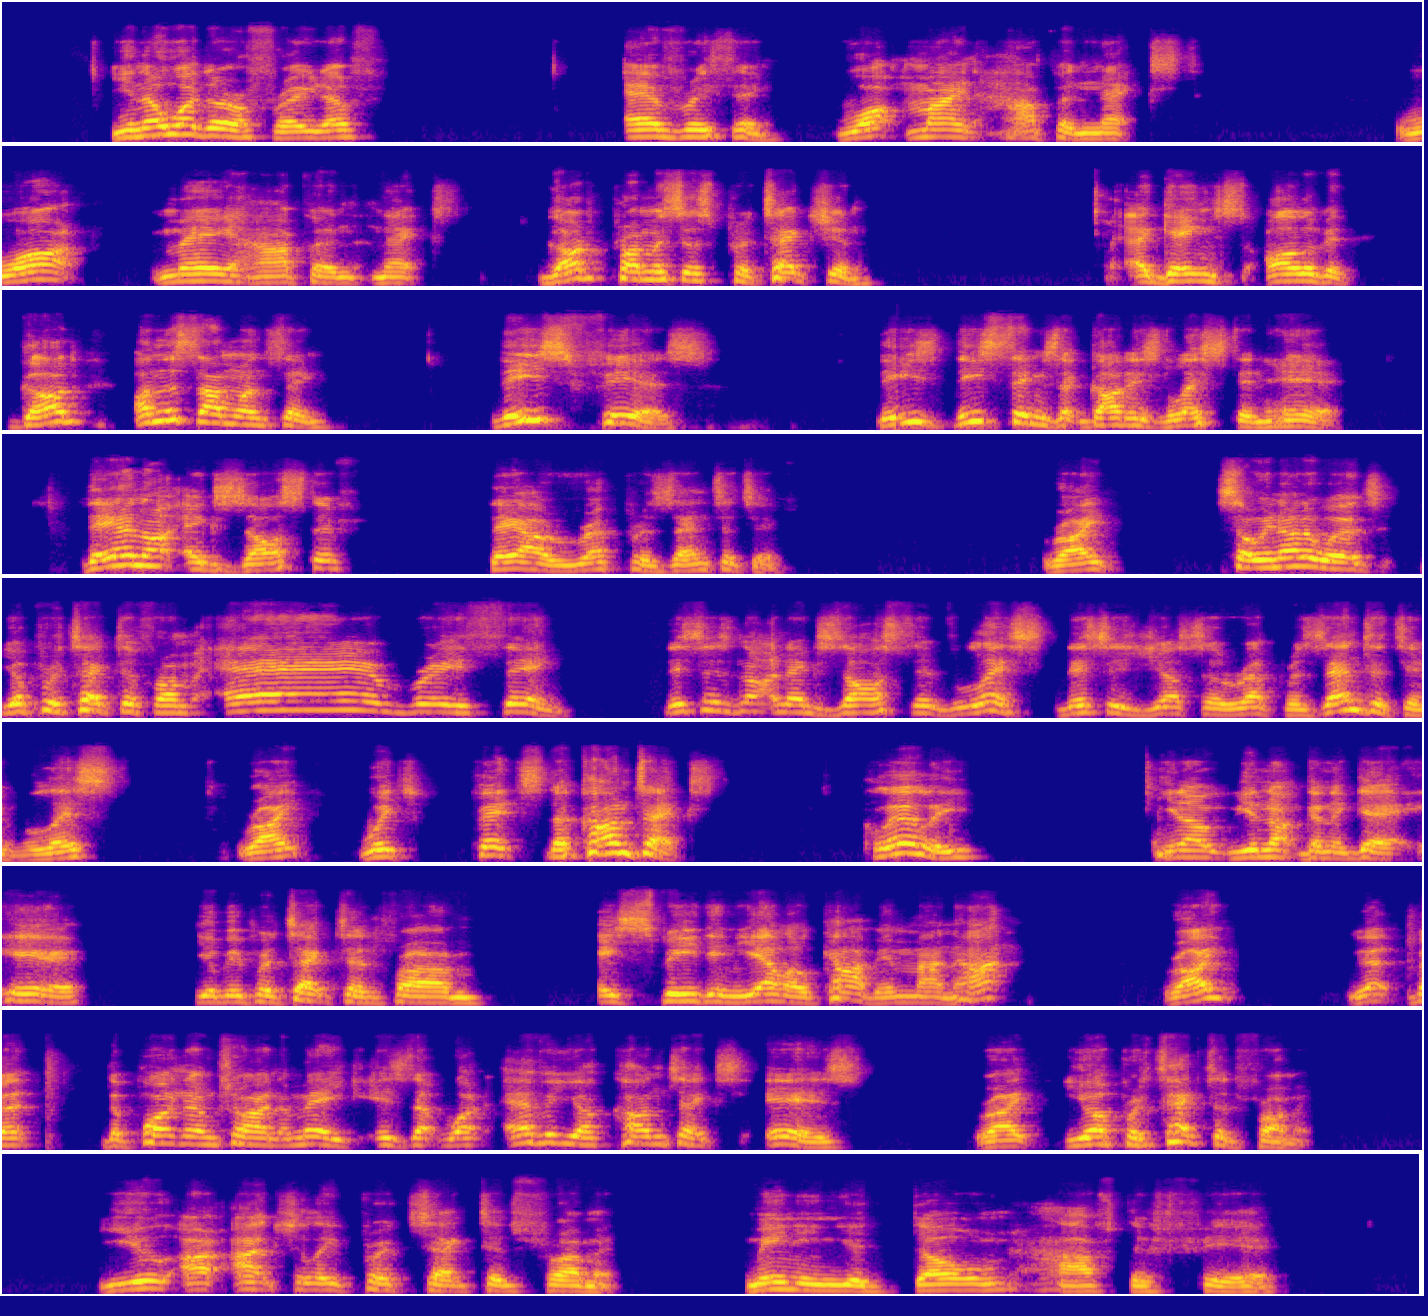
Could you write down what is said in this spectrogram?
You know what they're afraid of? Everything. What might happen next? What may happen next? God promises protection against all of it. God, understand one thing these fears, these, these things that God is listing here, they are not exhaustive, they are representative, right? So, in other words, you're protected from everything. This is not an exhaustive list. This is just a representative list, right? Which fits the context. Clearly, you know, you're not going to get here. You'll be protected from a speeding yellow cab in Manhattan, right? Yeah, but the point I'm trying to make is that whatever your context is, right, you're protected from it. You are actually protected from it, meaning you don't have to fear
